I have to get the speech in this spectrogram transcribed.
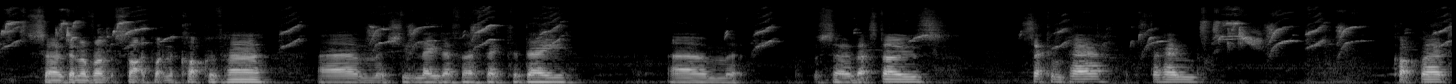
so then I run, started putting a cock with her. Um, she laid her first egg today. Um, so that's those. Second pair, it's the hen cockbird.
